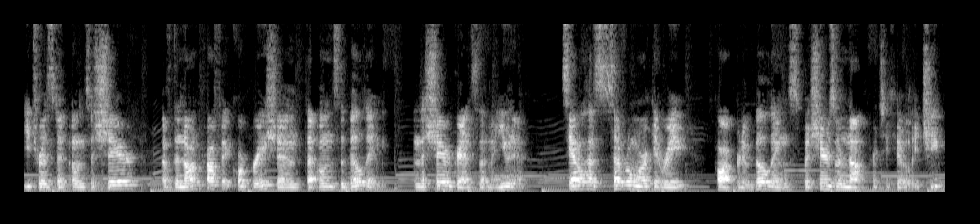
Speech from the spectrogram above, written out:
each resident owns a share of the nonprofit corporation that owns the building, and the share grants them a unit. Seattle has several market rate cooperative buildings, but shares are not particularly cheap.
